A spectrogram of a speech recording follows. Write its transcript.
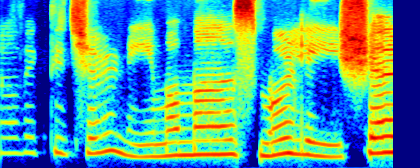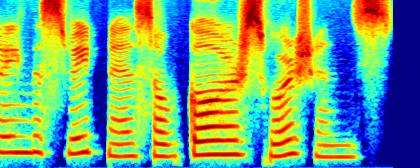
Vyakti Journey, Mama's Murli, sharing the sweetness of God's versions.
